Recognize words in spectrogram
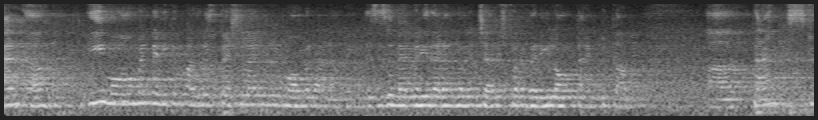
And ഈ മോമെന്റ് എനിക്ക് വളരെ സ്പെഷ്യൽ ആയിട്ടുള്ള മോമെന്റ് ആണ് this is a memory that I'm going cherish for a very long time to come thanks to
